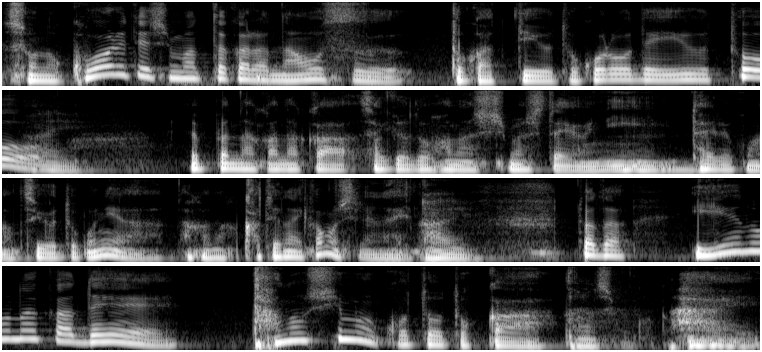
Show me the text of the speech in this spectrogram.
その壊れてしまったから直すとかっていうところで言うと、はい。やっぱりなかなか先ほどお話ししましたように、うん体力が強いところにはなかなか勝てないかもしれないと、はい。ただ家の中で楽しむこととか。はい、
